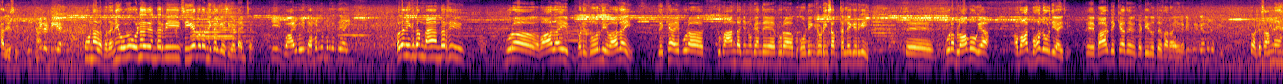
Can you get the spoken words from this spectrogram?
ਖਾਲੀ ਸੀ। ਦੂਸਰੀ ਗੱਡੀ ਹੈ? ਉਹਨਾਂ ਦਾ ਪਤਾ ਨਹੀਂ। ਉਹ ਉਹਨਾਂ ਦੇ ਅੰਦਰ ਵੀ ਸੀਗੇ ਬੜਾ ਨਿਕਲ ਗਏ ਸੀਗਾ ਟਾਈਮ ਸਿਰ। ਕੀ ਆਵਾਜ਼ ਬੋਈ ਦਮੜ ਦਮੜ ਕਰਦੇ ਆਈ? ਪਤਾ ਨਹੀਂ ਇੱਕਦਮ ਮੈਂ ਅੰਦਰ ਸੀ। ਪੂਰਾ ਆਵਾਜ਼ ਆਈ ਬੜੀ ਜ਼ੋਰ ਦੀ ਆਵਾਜ਼ ਆਈ। ਦੇਖਿਆ ਇਹ ਪੂਰਾ ਦੁਕਾਨ ਦਾ ਜਿਹਨੂੰ ਕਹਿੰਦੇ ਆ ਪੂਰਾ ਹੋਰਡਿੰਗ ਸ਼ੋਰਡਿੰਗ ਸਭ ਥੱਲੇ ਗਿਰ ਗਈ। ਤੇ ਪੂਰਾ ਬਲੌਕ ਹੋ ਗਿਆ। ਆਵਾਜ਼ ਬਹੁਤ ਜ਼ੋਰ ਦੀ ਆਈ ਸੀ। ਤੇ ਬਾਹਰ ਦੇਖਿਆ ਤੇ ਗੱਡੀ ਦੇ ਉੱਤੇ ਸਾਰਾ ਇਹ ਗੱਡੀ ਪੂਰੀ ਡੈਮੇਜ ਹੋ ਗਈ। ਤੁਹਾਡੇ ਸਾਹਮਣੇ ਹੈ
